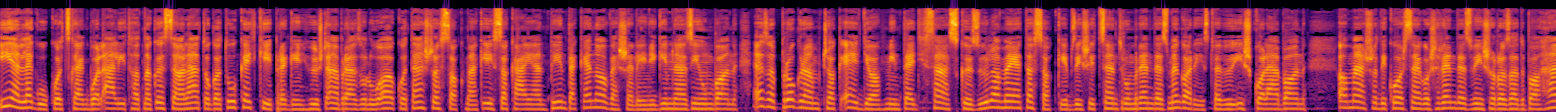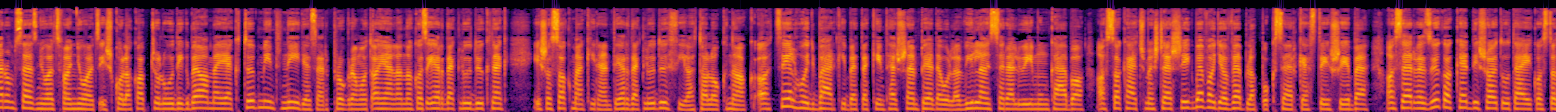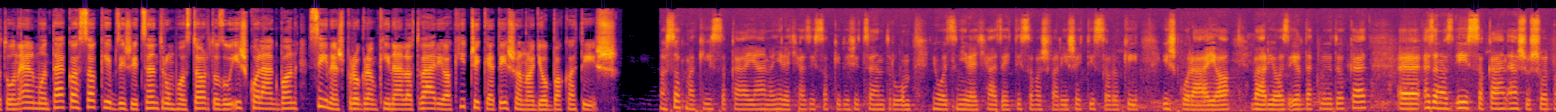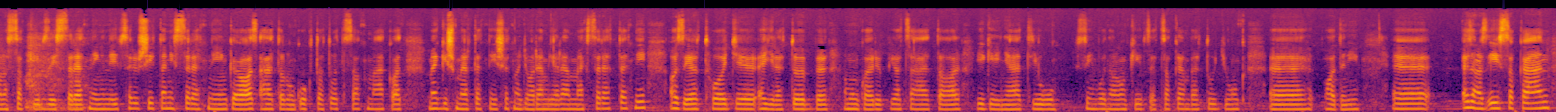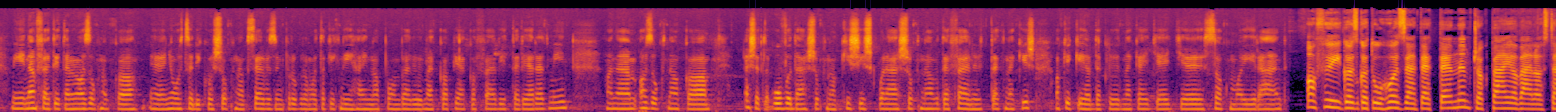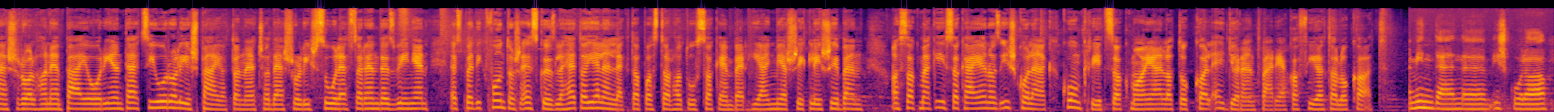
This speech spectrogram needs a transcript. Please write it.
Ilyen legókockákból állíthatnak össze a látogatók egy képregényhőst ábrázoló alkotást a szakmák éjszakáján pénteken a Veselényi gimnáziumban. Ez a program csak egy a mintegy száz közül, amelyet a szakképzési centrum rendez meg a résztvevő iskolában. A második országos rendezvénysorozatba 388 iskola kapcsolódik be, amelyek több mint 4000 programot ajánlanak az érdeklődőknek és a szakmák iránt érdeklődő fiataloknak. A cél, hogy bárki betekinthessen például a villanyszerelői munkába, a szakácsmesterségbe vagy a weblapok szerkesztésébe. A szervezők a keddi sajtótájékoztatón elmondták, a szakképzési centrumhoz tartozó iskolákban színes programkínálat várja a kicsiket és a nagyobbakat is. A szakmák éjszakáján a Nyíregyházi Szakképzési Centrum 8 Nyíregyház, egy Tiszavasvár és egy Tiszalöki iskolája várja az érdeklődőket. E, ezen az éjszakán elsősorban a szakképzést szeretnénk népszerűsíteni, szeretnénk az általunk oktatott szakmákat megismertetni, és hát nagyon remélem megszerettetni, azért, hogy egyre több a munkaerőpiac által igényelt jó színvonalon képzett szakembert tudjunk e, adni e, ezen az éjszakán mi nem feltétlenül azoknak a e, nyolcadikosoknak szervezünk programot, akik néhány napon belül megkapják a felvételi eredményt, hanem azoknak a esetleg óvodásoknak, kisiskolásoknak, de felnőtteknek is, akik érdeklődnek egy-egy e, szakmai iránt. A főigazgató hozzátette, nem csak pályaválasztásról, hanem pályaorientációról és pályatanácsadásról is szó lesz a rendezvényen, ez pedig fontos eszköz lehet a jelenleg tapasztalható szakemberhiány mérséklésében. A szakmák éjszakáján az iskolák konkrét szakmaajánlatokkal egyaránt várják a fiatalokat. Minden iskola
